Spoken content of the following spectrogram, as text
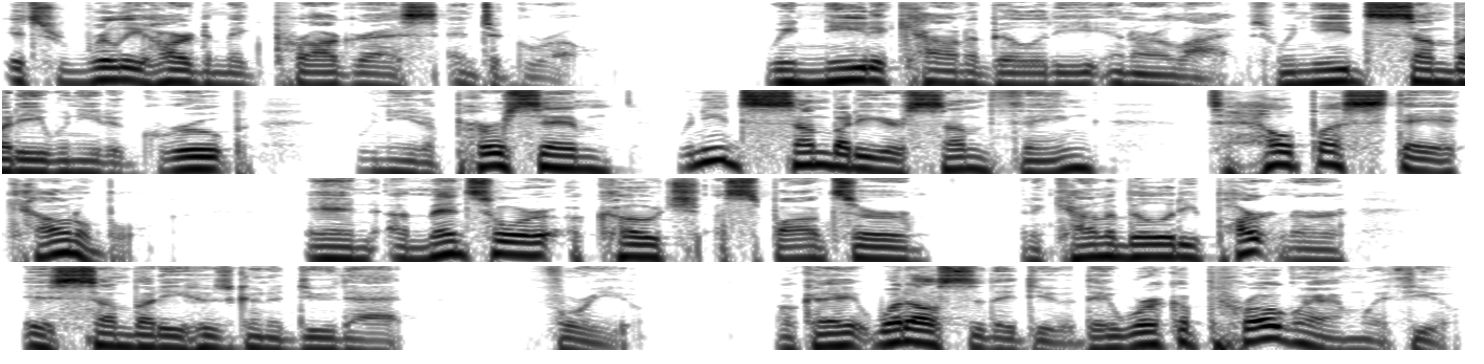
it's really hard to make progress and to grow. We need accountability in our lives. We need somebody, we need a group, we need a person, we need somebody or something to help us stay accountable. And a mentor, a coach, a sponsor, an accountability partner is somebody who's going to do that for you. Okay. What else do they do? They work a program with you.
